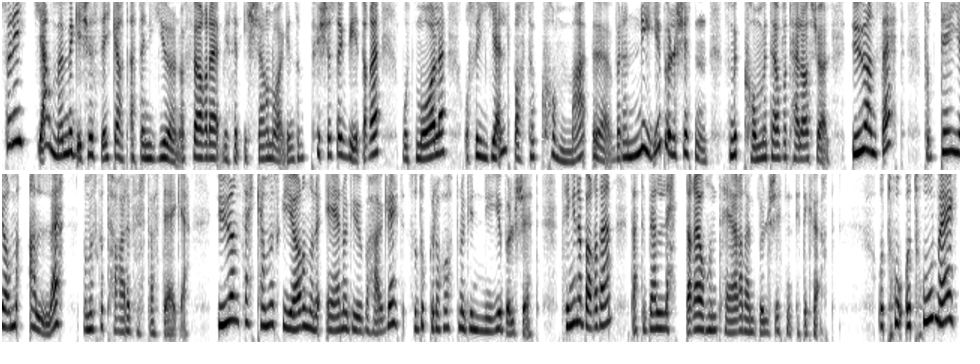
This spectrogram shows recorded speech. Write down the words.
så er det jammen meg ikke sikkert at en gjennomfører det hvis en ikke har noen som pusher seg videre mot målet, og som hjelper oss til å komme over den nye bullshitten som vi kommer til å fortelle oss sjøl, uansett, for det gjør vi alle når vi skal ta det første steget. Uansett hva vi skal gjøre når det er noe ubehagelig, så dukker det opp noe nye bullshit. Tingen er bare den at det blir lettere å håndtere den bullshitten etter hvert. Og tro, og tro meg,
